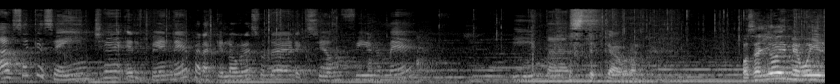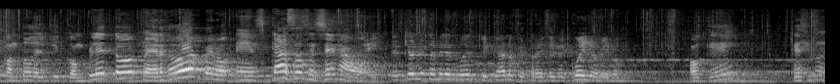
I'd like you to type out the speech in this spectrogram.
hace que se hinche el pene para que logres una erección firme y más. Este cabrón. O sea, yo hoy me voy a ir con todo el kit completo, perdón, pero en escasas escena hoy. Es que ahorita también les voy a explicar lo que traes en el cuello, amigo. ¿Ok? ¿Qué es- Ahí voy,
